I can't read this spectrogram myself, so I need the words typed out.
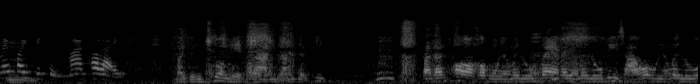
ไม่ค่อยอืม คิดถึงมากเท่าไหร่ หมายถึงช่วงเหตุการณ์หลังจากที่ตอนนั้นพ่อก็คงยังไม่รู้แม่ก็ยังไม่รู้พี่สาวก็คงยังไม่รู้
